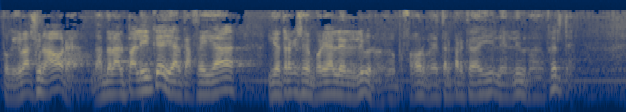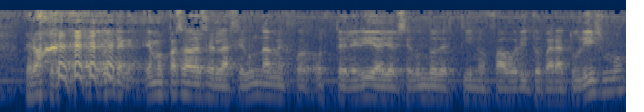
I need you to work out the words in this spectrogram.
Porque llevas una hora dándole al palique y al café ya, y otra que se me ponía a leer el libro. Digo, por favor, vete al parque de ahí y lee el libro enfrente. Pero Date cuenta que hemos pasado de ser la segunda mejor hostelería y el segundo destino favorito para turismo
